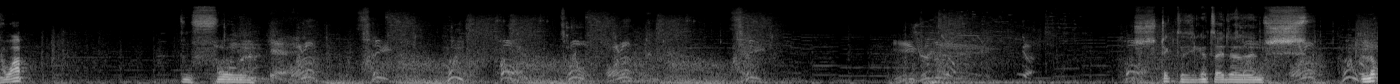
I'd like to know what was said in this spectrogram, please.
Hau ab. Du Vogel. Steckt er die ganze Zeit da also im Schluck.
